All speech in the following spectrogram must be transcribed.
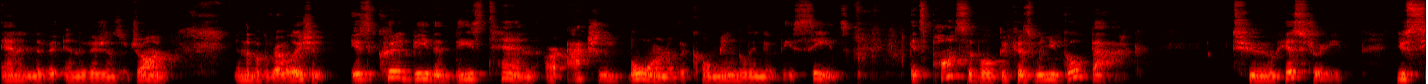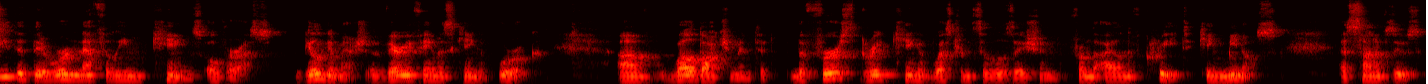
and in the, in the visions of John in the book of Revelation? Is could it be that these ten are actually born of the commingling of these seeds? It's possible because when you go back to history, you see that there were Nephilim kings over us. Gilgamesh, a very famous king of Uruk, um, well documented. The first great king of Western civilization from the island of Crete, King Minos, a son of Zeus.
